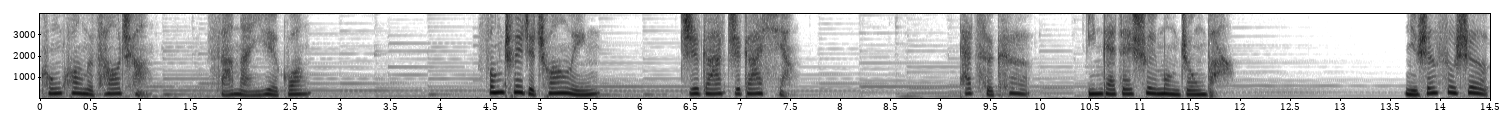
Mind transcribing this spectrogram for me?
空旷的操场洒满月光，风吹着窗棂，吱嘎吱嘎响。他此刻应该在睡梦中吧？女生宿舍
